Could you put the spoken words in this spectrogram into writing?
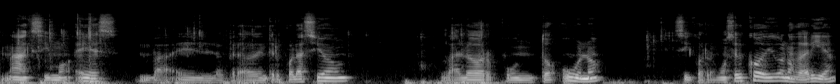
máximo es el operador de interpolación, valor punto 1. Si corremos el código nos daría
